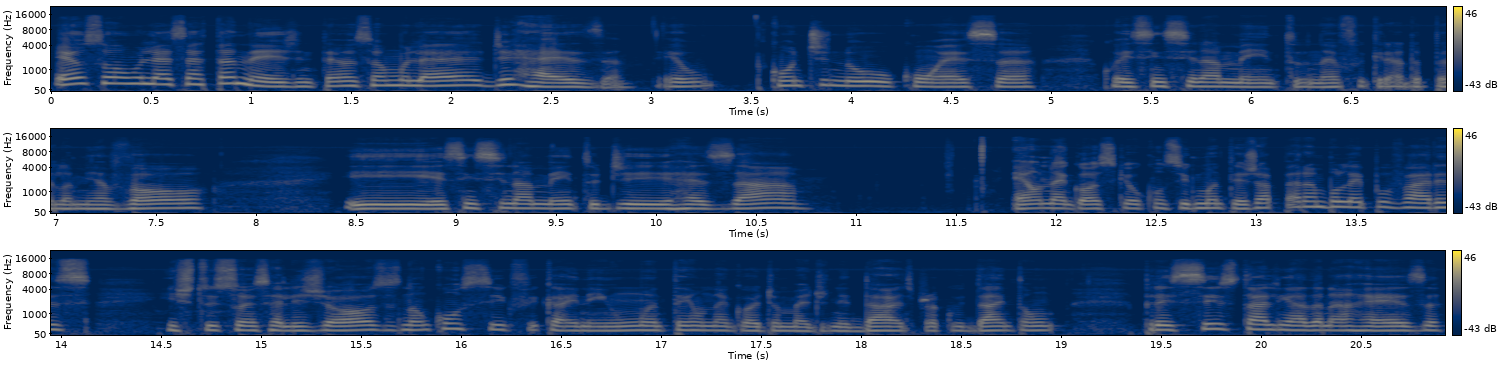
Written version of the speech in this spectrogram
Eu sou uma mulher sertaneja, então eu sou uma mulher de reza. Eu continuo com essa com esse ensinamento, né? Eu fui criada pela minha avó e esse ensinamento de rezar é um negócio que eu consigo manter. Já perambulei por várias instituições religiosas, não consigo ficar em nenhuma, tenho um negócio de mediunidade para cuidar, então preciso estar alinhada na reza.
